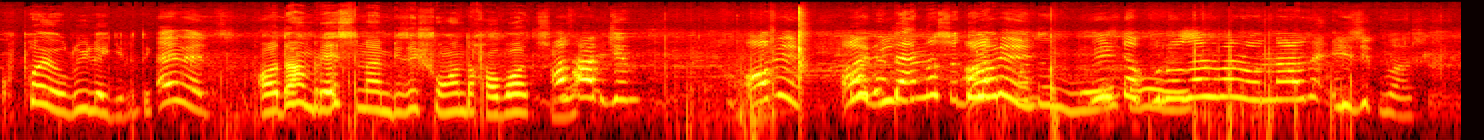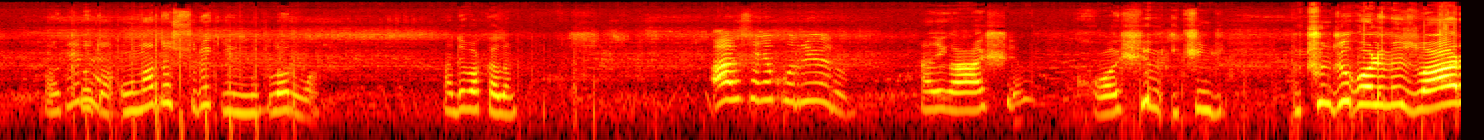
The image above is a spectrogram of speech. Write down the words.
kupa yoluyla girdik. Evet. Adam resmen bize şu anda hava atıyor. Abicim. Abi. Abi, ben nasıl gol Abi. atmadım? Bir de prolar var onlarda ezik var. Hakikaten onlarda sürekli nuklar var. Hadi bakalım. Abi seni koruyorum. Hadi Kaşım. Kaşım ikinci. Üçüncü golümüz var.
